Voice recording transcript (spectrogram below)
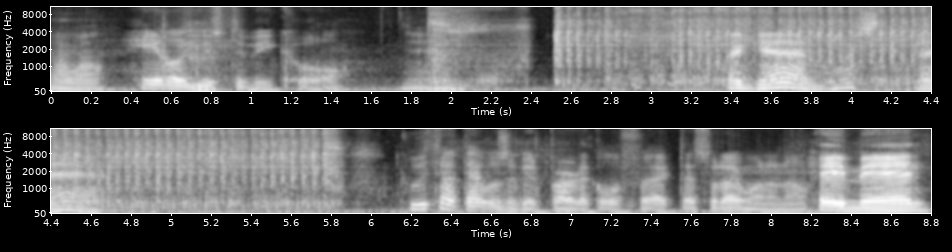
oh well. Halo used to be cool. Yeah. Again, what's that? Who thought that was a good particle effect? That's what I want to know. Hey, man.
